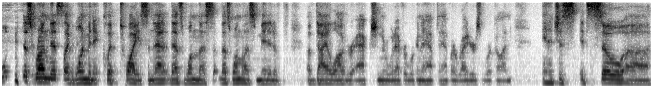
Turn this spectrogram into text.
oh, we'll just run this like one minute clip twice, and that that's one less that's one less minute of of dialogue or action or whatever we're going to have to have our writers work on. And it just it's so uh,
